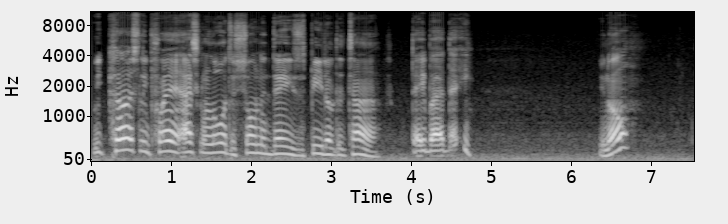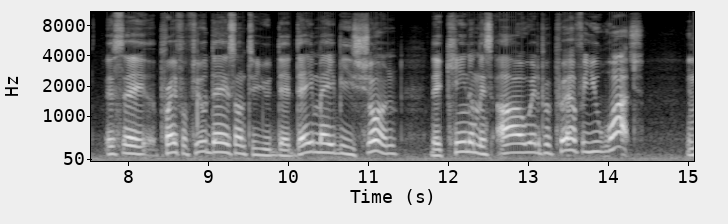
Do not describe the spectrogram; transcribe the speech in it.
we constantly praying asking the lord to show the days the speed of the time day by day you know it say pray for few days unto you that they may be shown the kingdom is already prepared for you watch in,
